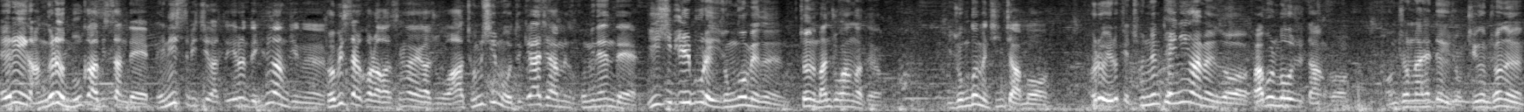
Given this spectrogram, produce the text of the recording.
LA가 안 그래도 물가가 비싼데 베니스 비치 같은 이런데 휴양지는 더 비쌀 거라고 생각해가지고 아 점심은 어떻게 하지 하면서 고민했는데 21불에 이 정도면은 저는 만족한 것 같아요. 이 정도면 진짜 뭐 그리고 이렇게 천년 태닝하면서 밥을 먹을 수 있다는 거 엄청난 혜택이죠. 지금 저는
